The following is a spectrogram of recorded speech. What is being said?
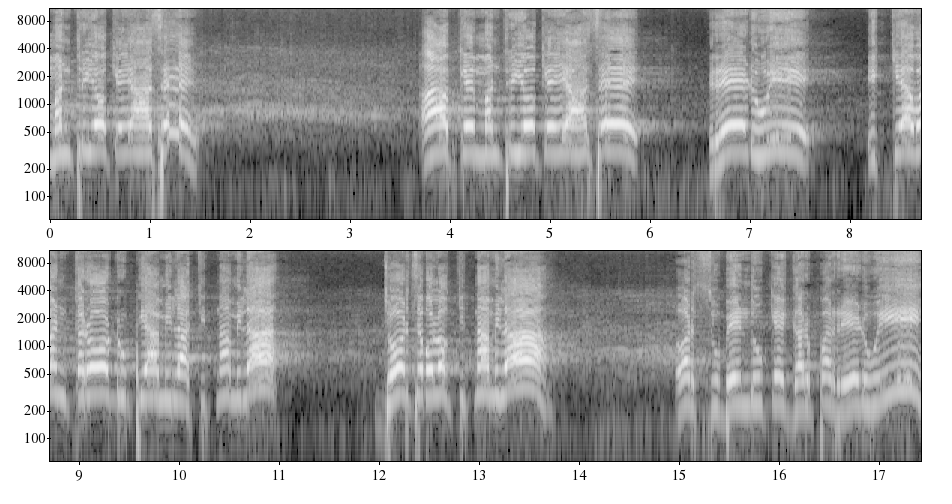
मंत्रियों के यहाँ से। आपके मंत्रियों के यहाँ से रेड हुई इक्यावन करोड़ रुपया मिला। कितना मिला? ज़ोर से बोलो, कितना मिला? और शुभेंदु के घर पर रेड हुई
